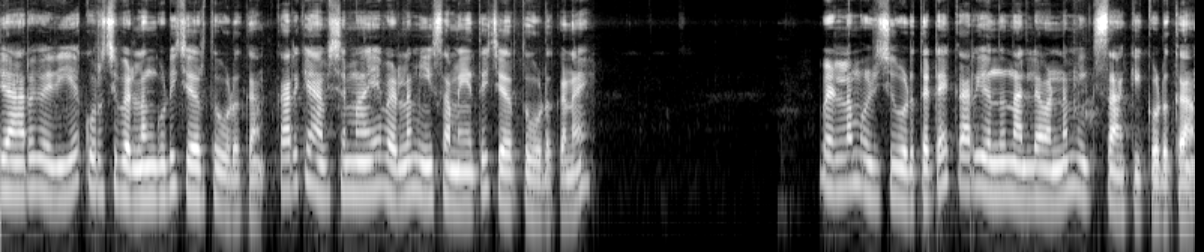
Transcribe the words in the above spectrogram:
ജാറ് കഴിയെ കുറച്ച് വെള്ളം കൂടി ചേർത്ത് കൊടുക്കാം. കറിക്ക് ആവശ്യമായ വെള്ളം ഈ സമയത്ത് ചേർത്ത് കൊടുക്കണേ. വെള്ളം ഒഴിച്ചു കൊടുത്തിട്ട് കറി ഒന്ന് നല്ലവണ്ണം മിക്സ് ആക്കി കൊടുക്കാം.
